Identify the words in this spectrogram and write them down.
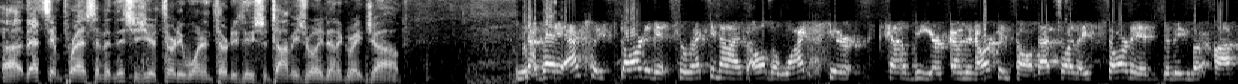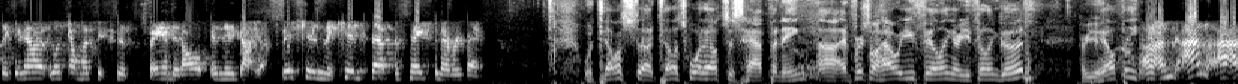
uh, that's impressive. And this is year 31 and 32, so Tommy's really done a great job. Yeah, they actually started it to recognize all the white-tailed deer found in Arkansas. That's why they started the Big Buck Classic, and now look how much it's expanded. All and they got fishing, the kids stuff, the snakes, and everything. Well, tell us, uh, tell us what else is happening. Uh, and first of all, how are you feeling? Are you feeling good? Are you healthy? I'm I'm I-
